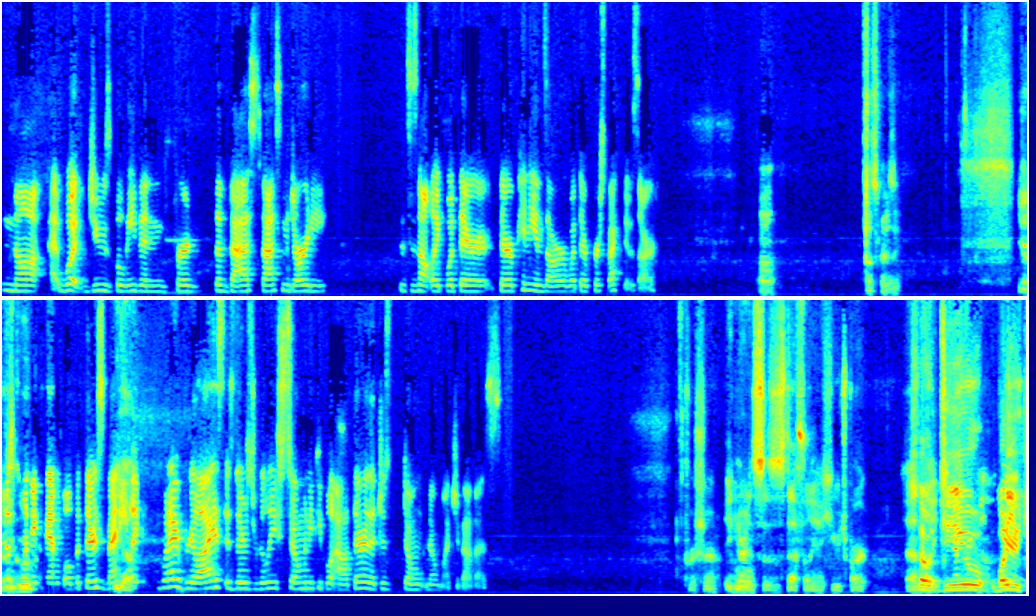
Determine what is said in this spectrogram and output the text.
not what Jews believe in for the vast, vast majority. This is not like what their their opinions are or what their perspectives are. Oh, that's crazy. Yeah, This that is group. one example, but there's many. Yeah. Like what I've realized is there's really so many people out there that just don't know much about us. For sure, ignorance is definitely a huge part. And So like, do you? What do you?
